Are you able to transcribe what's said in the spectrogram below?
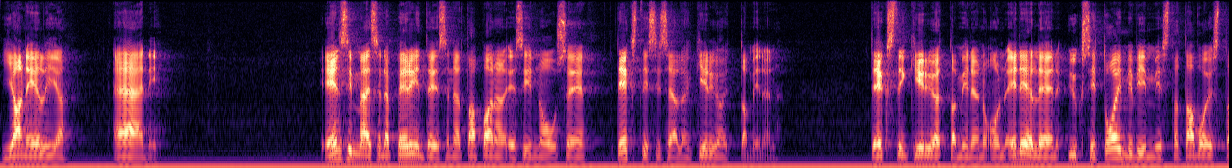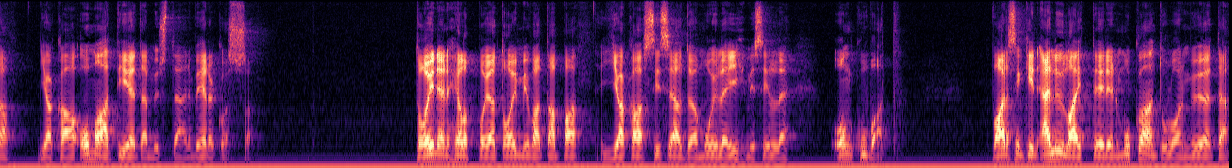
ja 4. Ääni. Ensimmäisenä perinteisenä tapana esiin nousee tekstisisällön kirjoittaminen. Tekstin kirjoittaminen on edelleen yksi toimivimmista tavoista jakaa omaa tietämystään verkossa. Toinen helppo ja toimiva tapa jakaa sisältöä muille ihmisille on kuvat. Varsinkin älylaitteiden mukaantulon myötä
